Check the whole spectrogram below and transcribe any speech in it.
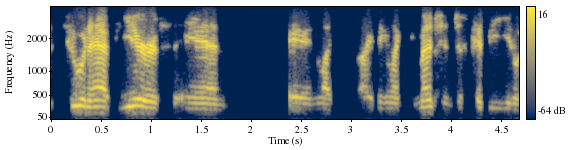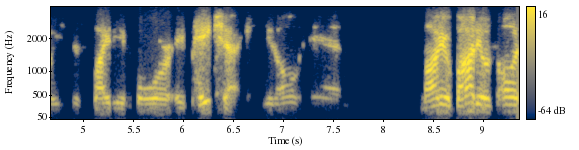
just two and a half years, and and like I think, like you mentioned, just could be you know he's just fighting for a paycheck, you know. And Mario Barrios, oh,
